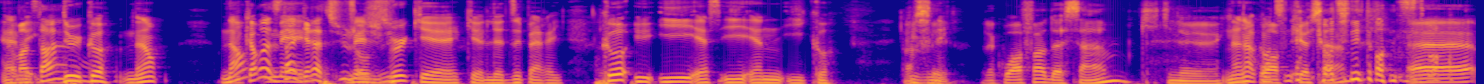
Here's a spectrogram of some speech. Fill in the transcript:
Avec Commanditaire? Deux cas. Non. Non. Les commanditaires mais- gratuits Mais aujourd'hui? je veux que, que le dire pareil. K-U-I-S-I-N-I-K. Parfait. Le coiffeur de Sam, qui, qui ne, qui Non, ne non, coiffe continue, que Sam. continue ton histoire. Euh,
